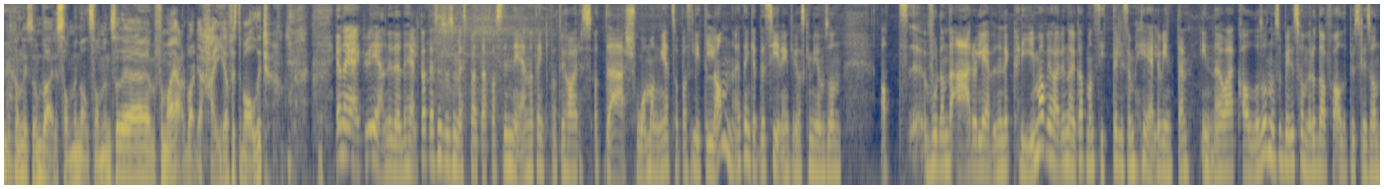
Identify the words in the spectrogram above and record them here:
Vi kan liksom være sammen alt sammen. Så det, for meg er det bare heia festivaler. Ja, nei, Jeg er ikke uenig i det i det hele tatt. Jeg syns mest på at det er fascinerende å tenke på at, vi har, at det er så mange i et såpass lite land. Jeg tenker at Det sier egentlig ganske mye om sånn at eh, hvordan det er å leve under det klimaet vi har i Norge. At man sitter liksom hele vinteren inne og er kald og sånn, og så blir det sommer, og da får alle plutselig sånn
